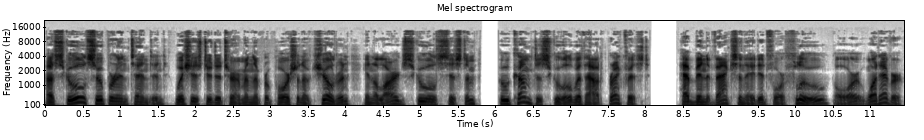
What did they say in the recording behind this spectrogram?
a school superintendent wishes to determine the proportion of children in a large school system who come to school without breakfast, have been vaccinated for flu, or whatever.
